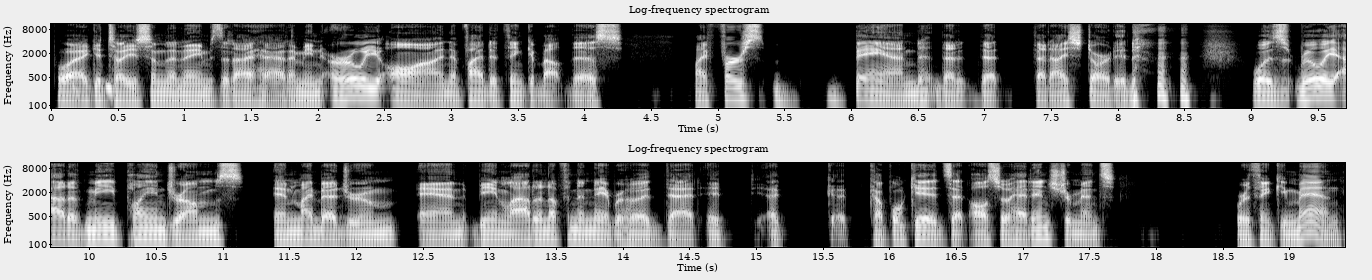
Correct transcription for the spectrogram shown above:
Boy, I could tell you some of the names that I had. I mean, early on, if I had to think about this, my first band that that that I started was really out of me playing drums in my bedroom and being loud enough in the neighborhood that it a, a couple kids that also had instruments were thinking, "Man,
